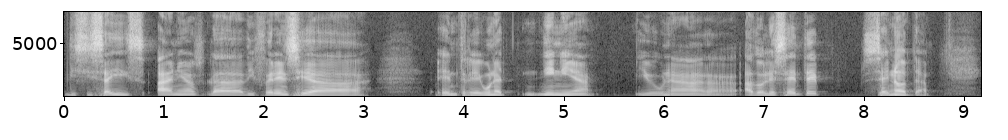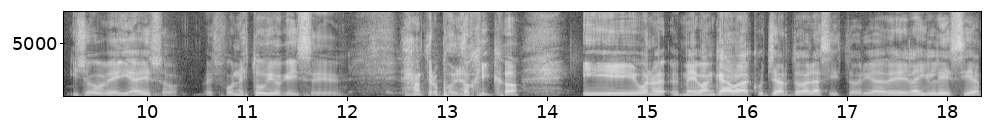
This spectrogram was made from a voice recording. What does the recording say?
16 años, la diferencia entre una niña y una adolescente se nota. Y yo veía eso. Fue un estudio que hice antropológico y bueno, me bancaba a escuchar todas las historias de la iglesia,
